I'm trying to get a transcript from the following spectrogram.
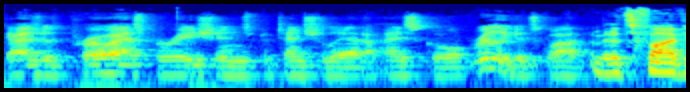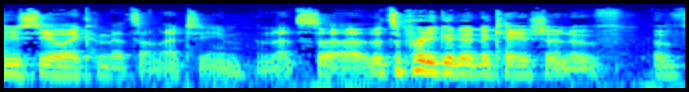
guys with pro aspirations potentially out of high school. Really good squad. I mean, it's five UCLA commits on that team, and that's uh, that's a pretty good indication of, of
